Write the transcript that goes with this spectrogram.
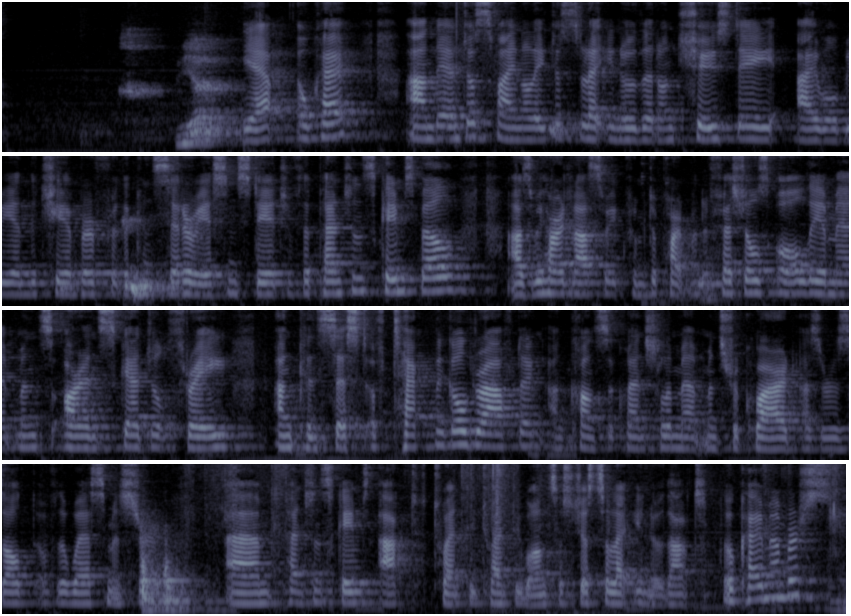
Yeah. Yeah. Okay. And then just finally, just to let you know that on Tuesday I will be in the Chamber for the consideration stage of the Pension Schemes Bill. As we heard last week from Department officials, all the amendments are in Schedule 3 and consist of technical drafting and consequential amendments required as a result of the Westminster um, Pension Schemes Act 2021. So it's just to let you know that. Okay, members?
